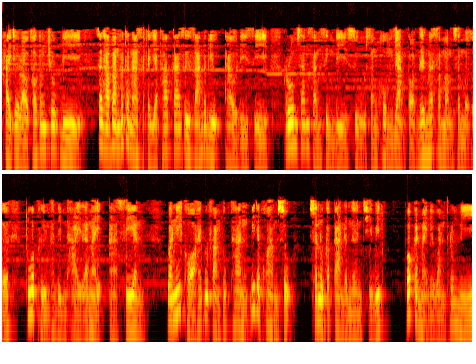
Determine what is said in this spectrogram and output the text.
ใครเจอเราเขาต้องโชคดี สถาบันพัฒนาศักยภาพการสื่อสาร WLDC ร่วมสร้างสรรค์สิ่งดีสู่สังคมอย่างต่อเนื่องและสม่ำเสมอ ทั่วผืนแผ่นดินไทยและในอาเซียน วันนี้ขอให้ผู้ฟังทุกท่านมีแต่ความสุข สนุกกับการดำเนินชีวิต พบกันใหม่ในวันพรุ่งนี้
